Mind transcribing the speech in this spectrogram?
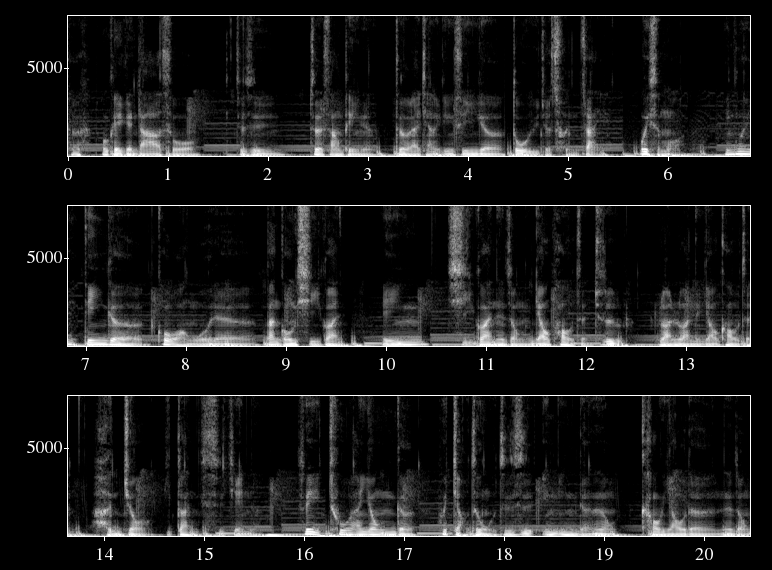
我可以跟大家说，就是这商品呢，对我来讲已经是一个多余的存在。为什么？因为第一个，过往我的办公习惯已经习惯那种腰靠枕，就是。软软的腰靠枕，很久一段时间了，所以突然用一个会矫正我姿势硬硬的那种靠腰的那种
